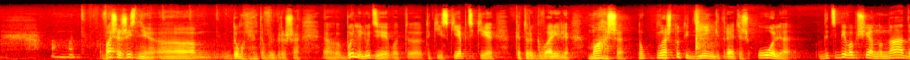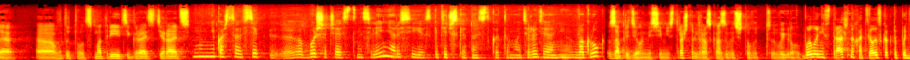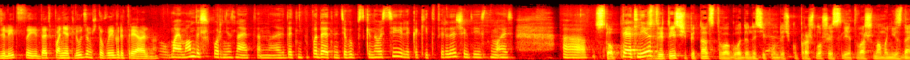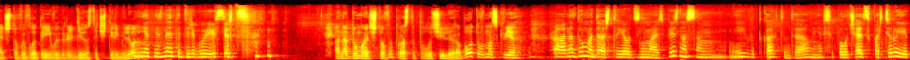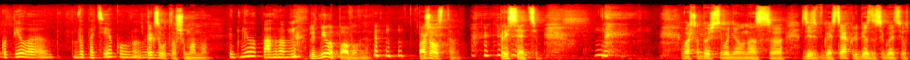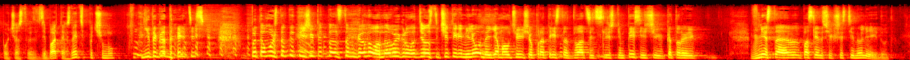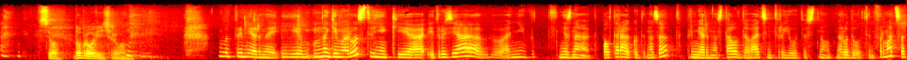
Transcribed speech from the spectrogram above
Вот. В вашей жизни э, до момента выигрыша э, были люди, вот э, такие скептики, которые говорили, Маша, ну на что ты деньги тратишь? Оля, да тебе вообще оно надо? Э, вот это вот смотреть, играть, стирать? Ну, мне кажется, все, э, большая часть населения России скептически относится к этому. Эти люди, они вокруг. За пределами семьи страшно ли рассказывать, что вот выиграл? Было не страшно, хотелось как-то поделиться и дать понять людям, что выиграть реально. Моя мама до сих пор не знает, она, видать, не попадает на те выпуски новостей или какие-то передачи, где я снимаюсь. А, Стоп. Пять лет. С 2015 года, на секундочку, прошло 6 лет. Ваша мама не знает, что вы в лотерее выиграли 94 миллиона? Нет, не знает, я берегу ее сердце. Она думает, что вы просто получили работу в Москве? Она думает, да, что я вот занимаюсь бизнесом. И вот как-то, да, у меня все получается. Квартиру я ей купила в ипотеку. Как зовут вашу маму? Людмила Павловна. Людмила Павловна, пожалуйста, присядьте. Ваша дочь сегодня у нас э, здесь в гостях, любезно согласилась поучаствовать в дебатах. Знаете почему? Не догадаетесь. Потому что в 2015 году она выиграла 94 миллиона, и я молчу еще про 320 с лишним тысяч, которые вместо последующих шести нулей идут. Все, доброго вечера вам. Вот примерно. И многие мои родственники и друзья, они вот не знаю, полтора года назад примерно стал давать интервью, то есть ну, обнародовал эту информацию.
